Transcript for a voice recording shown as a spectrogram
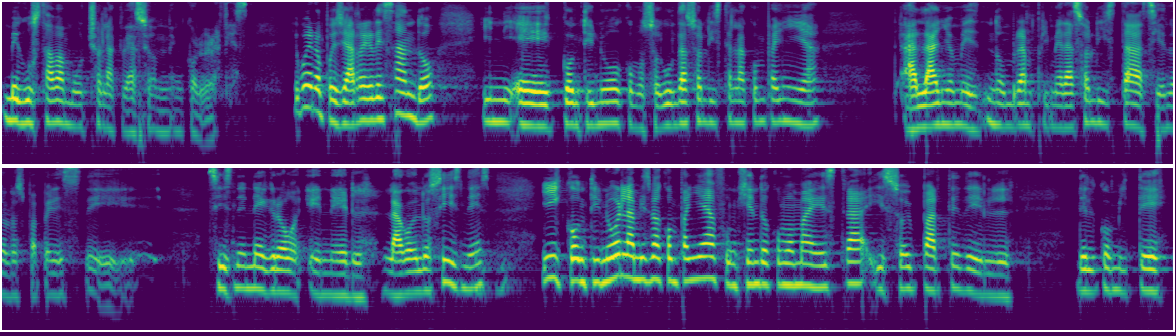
me gustaba mucho la creación en coreografías. Y bueno, pues ya regresando, y, eh, continúo como segunda solista en la compañía. Al año me nombran primera solista haciendo los papeles de Cisne Negro en el Lago de los Cisnes. Y continúo en la misma compañía fungiendo como maestra y soy parte del del comité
